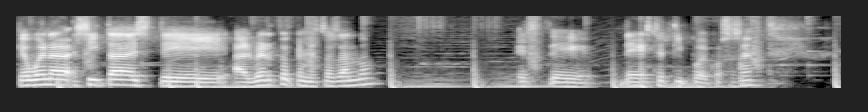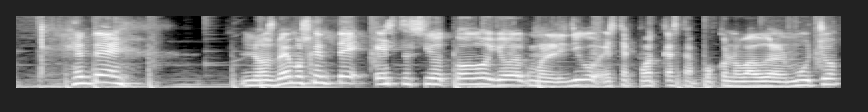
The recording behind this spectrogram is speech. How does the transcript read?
Qué buena cita, este, Alberto, que me estás dando. Este, de este tipo de cosas, ¿eh? Gente, nos vemos, gente. Este ha sido todo. Yo, como les digo, este podcast tampoco no va a durar mucho.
